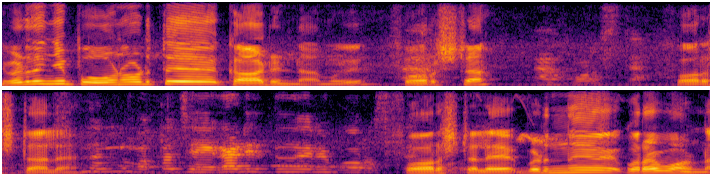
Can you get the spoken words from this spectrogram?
ഇവിടുന്ന് ഇനി പോണോടത്ത് കാടുണ്ടോ നമുക്ക്? ഫോറസ്റ്റാ ആ? ഫോറസ്റ്റാ അല്ലേ? ഫോറസ്റ്റ് അല്ലേ? ഇവിടുന്ന് കുറേ പോകണ്ട?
